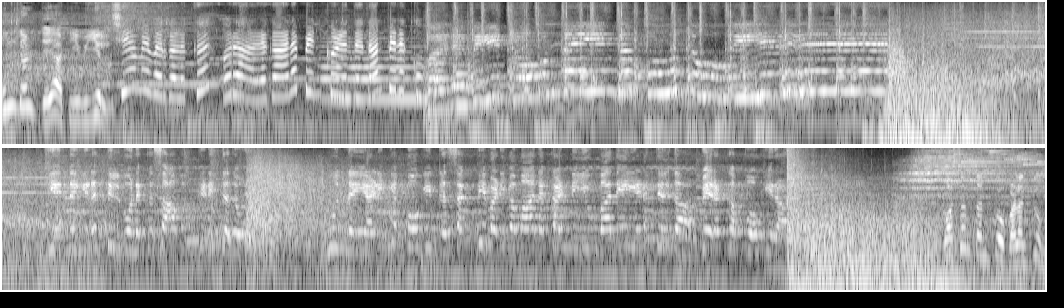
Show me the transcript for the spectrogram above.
உங்கள் ஜெயா டிவியில் இவர்களுக்கு ஒரு அழகான பெண் குழந்தைதான் பிறக்கும். எந்த இடத்தில் உனக்கு சாபம் கிடைத்ததோ? உன்னை அழிக்கப் போகின்ற சக்தி வடிவமான கண்ணியும் அதே இடத்தில் தான் பிறக்கப் போகிறாள். வசந்தன்கோ வழங்கும்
